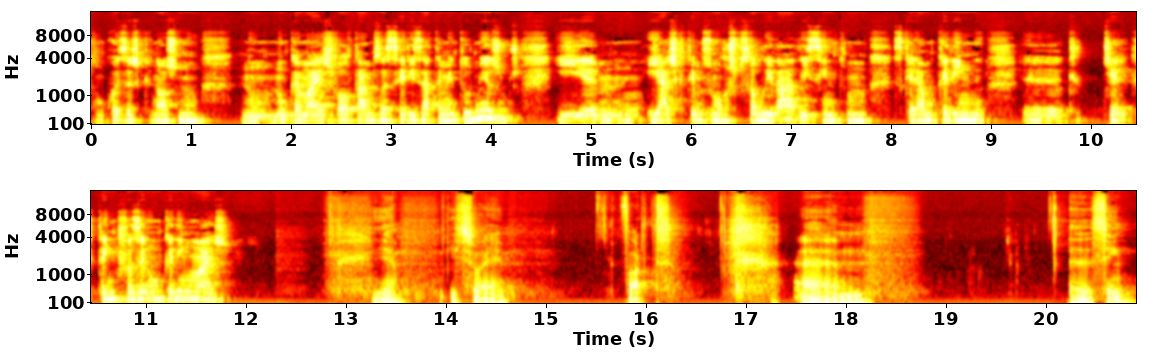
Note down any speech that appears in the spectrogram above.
são coisas que nós nunca mais voltámos a ser exatamente os mesmos. E, um, e acho que temos uma responsabilidade e sinto-me, se calhar, um bocadinho uh, que, que, que tenho que fazer um bocadinho mais. Yeah. Isso é forte. Um, uh, eh, sim,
